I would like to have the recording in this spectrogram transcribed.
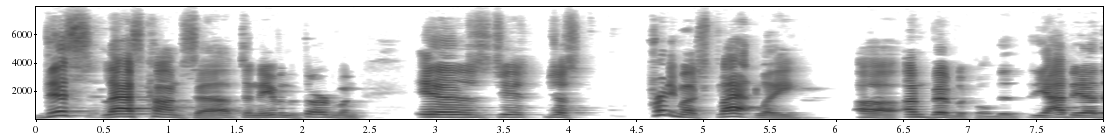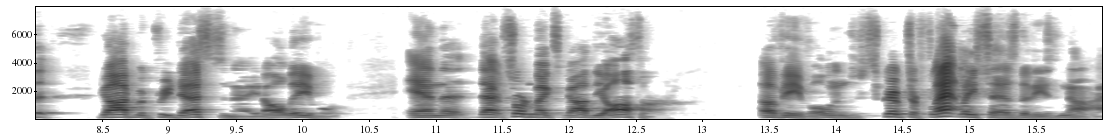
this last concept, and even the third one, is just pretty much flatly uh, unbiblical. The, the idea that God would predestinate all evil, and that, that sort of makes God the author of evil. And Scripture flatly says that He's not.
